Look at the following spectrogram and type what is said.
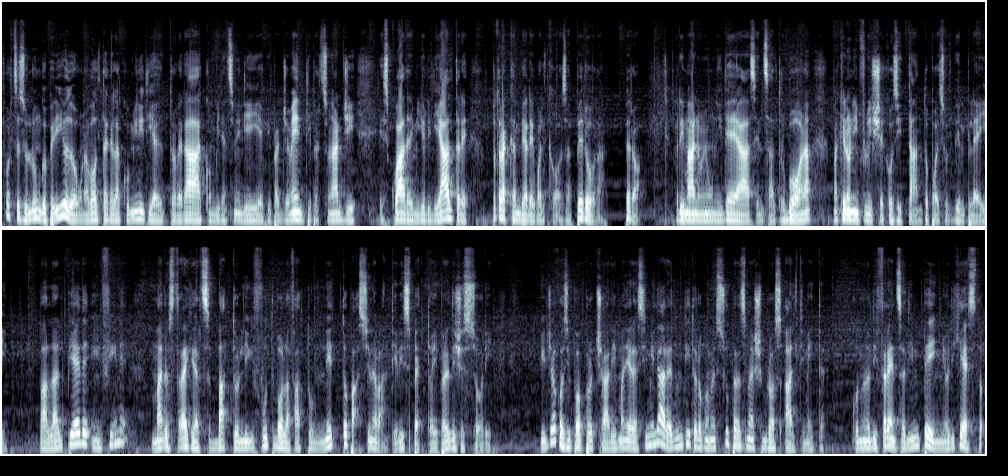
Forse sul lungo periodo, una volta che la community troverà combinazioni di equipaggiamenti, personaggi e squadre migliori di altre, potrà cambiare qualcosa. Per ora, però, rimane un'idea senz'altro buona, ma che non influisce così tanto poi sul gameplay. Palla al piede, infine, Mario Strikers Battle League Football ha fatto un netto passo in avanti rispetto ai predecessori. Il gioco si può approcciare in maniera similare ad un titolo come Super Smash Bros. Ultimate, con una differenza di impegno richiesto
